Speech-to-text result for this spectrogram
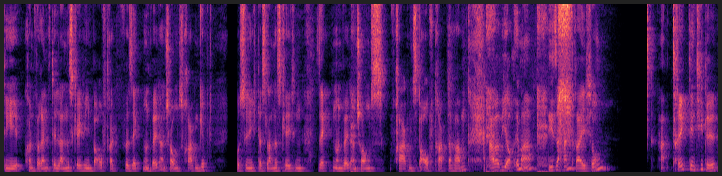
die Konferenz der landeskirchlichen Beauftragten für Sekten- und Weltanschauungsfragen gibt. Ich wusste nicht, dass Landeskirchen Sekten- und Weltanschauungsfragensbeauftragte haben. Aber wie auch immer, diese Handreichung trägt den Titel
